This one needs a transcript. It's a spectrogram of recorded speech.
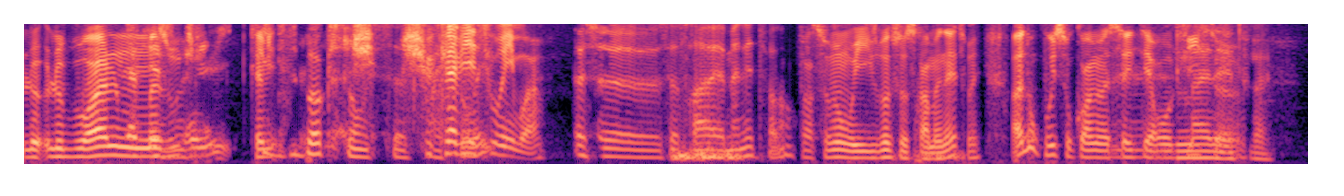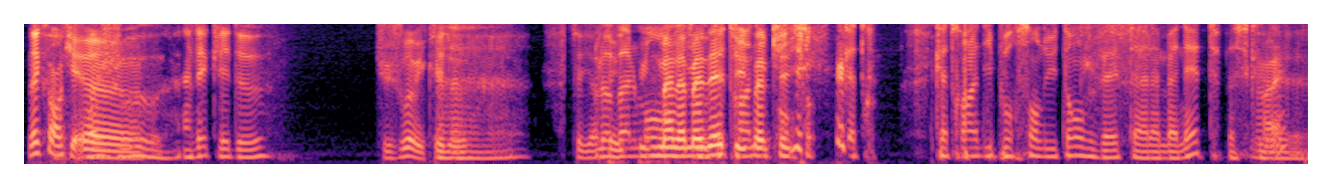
Le, le Boal, Clavier Mazou. Xbox, donc je, suis clavier souris, moi. Euh, ce- ça sera manette, pardon. Enfin, seulement, oui, Xbox, ce sera manette, oui. Ah, donc oui, ils sont quand même assez Euh, hétéroclites. euh. Manette, ouais. D'accord, ok. Moi, euh, je joue avec les deux. Tu joues avec les deux. C'est-à-dire globalement, une main à la manette et une main au clavier 90%, quatre- 90% du temps, je vais être à la manette parce que Ouais. euh,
